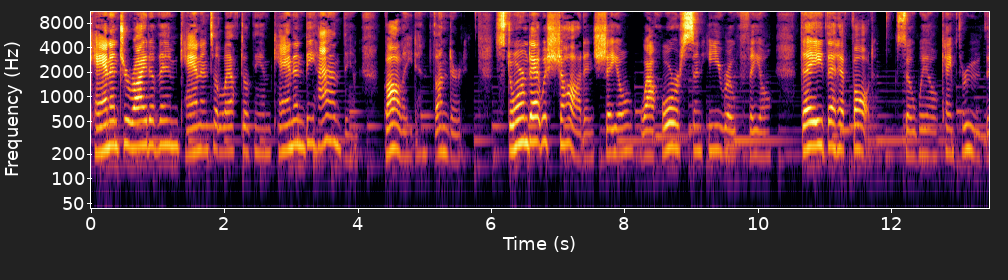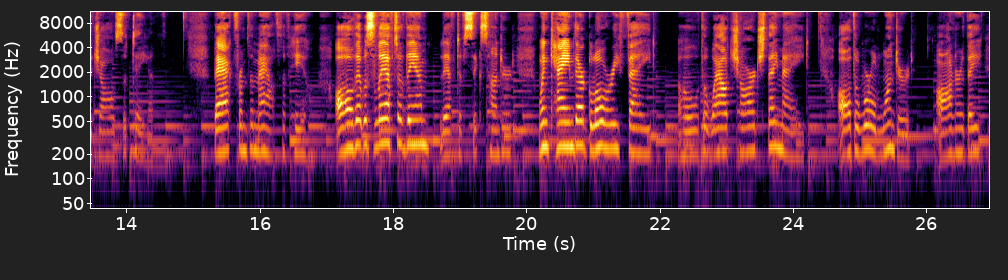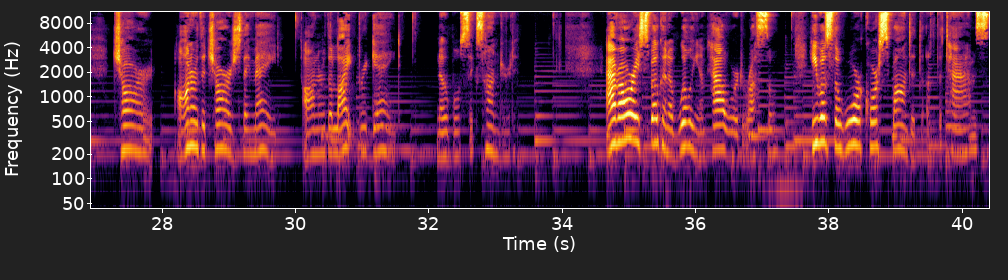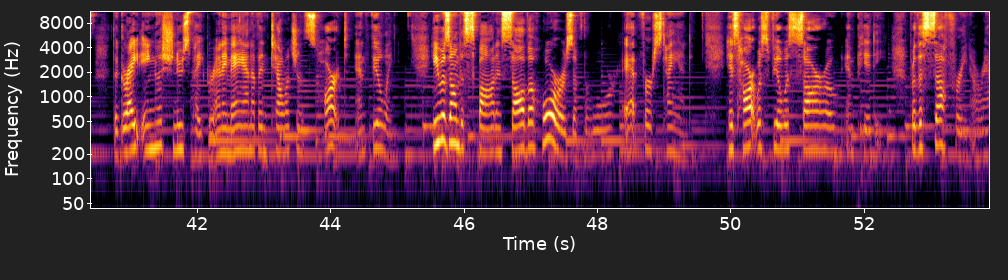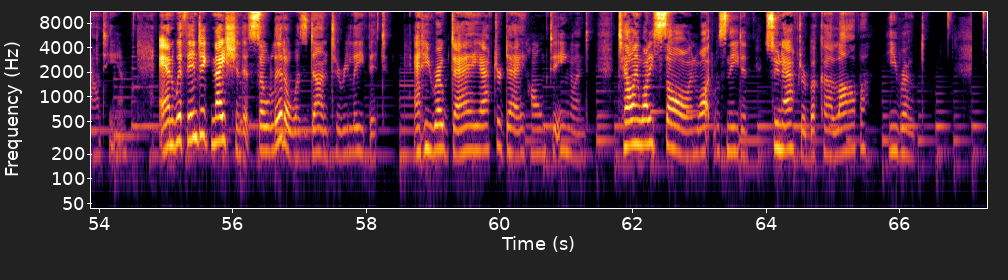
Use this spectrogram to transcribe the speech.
Cannon to right of them, cannon to left of them, cannon behind them, volleyed and thundered, stormed at with shot and shell, while horse and hero fell. They that have fought so well came through the jaws of death. Back from the mouth of hell, all that was left of them, left of six hundred, when came their glory fade. Oh, the wild charge they made! All the world wondered. Honor they char Honor the charge they made. Honor the Light Brigade. Noble 600. I have already spoken of William Howard Russell. He was the war correspondent of the Times, the great English newspaper, and a man of intelligence, heart, and feeling. He was on the spot and saw the horrors of the war at first hand. His heart was filled with sorrow and pity for the suffering around him, and with indignation that so little was done to relieve it. And he wrote day after day home to England, telling what he saw and what was needed. Soon after Balaklava, he wrote,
